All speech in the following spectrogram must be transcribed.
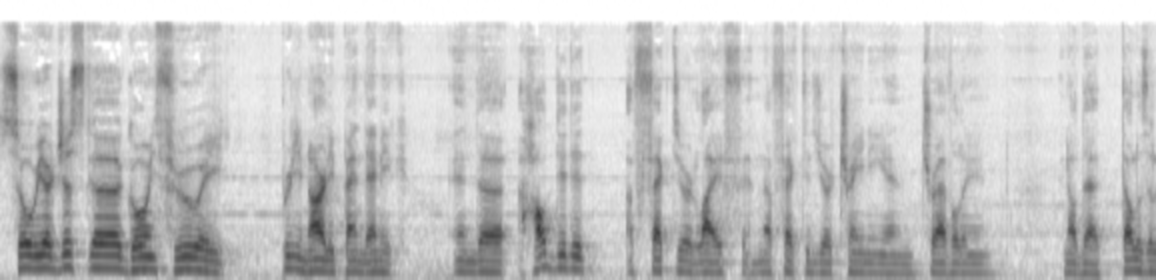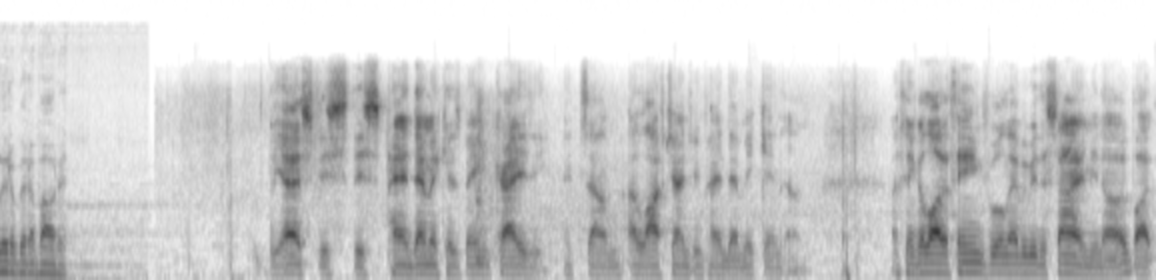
So we are just uh, going through a pretty gnarly pandemic, and uh, how did it affect your life and affected your training and traveling and all that. Tell us a little bit about it. Yes, this this pandemic has been crazy. It's um, a life changing pandemic, and um, I think a lot of things will never be the same, you know. But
